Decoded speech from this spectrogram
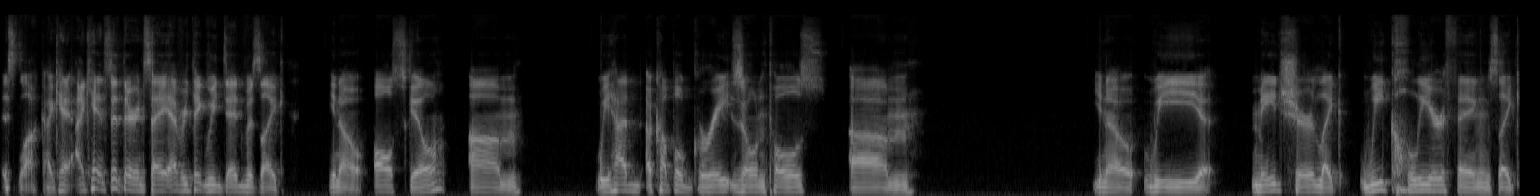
it's luck. I can't I can't sit there and say everything we did was like you know all skill. Um, we had a couple great zone pulls. Um, you know we made sure like we clear things like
